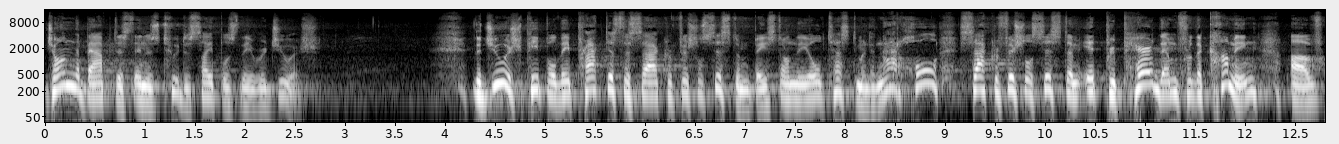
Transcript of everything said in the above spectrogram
John the Baptist and his two disciples, they were Jewish. The Jewish people, they practiced the sacrificial system based on the Old Testament. And that whole sacrificial system, it prepared them for the coming of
